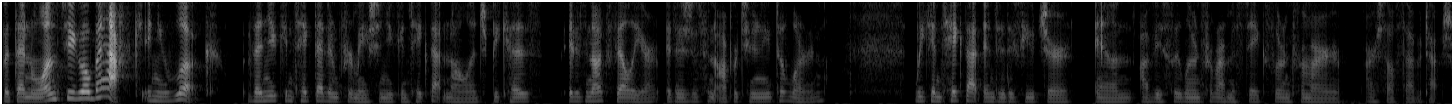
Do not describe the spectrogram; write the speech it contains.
But then once you go back and you look, then you can take that information, you can take that knowledge because it is not failure, it is just an opportunity to learn. We can take that into the future and obviously learn from our mistakes, learn from our, our self sabotage.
